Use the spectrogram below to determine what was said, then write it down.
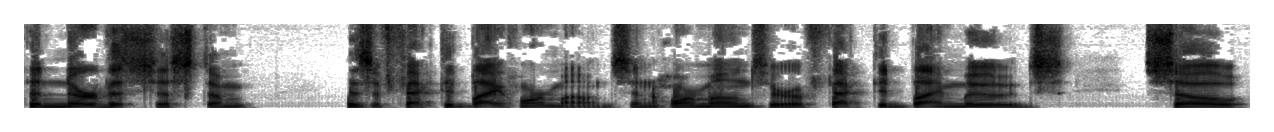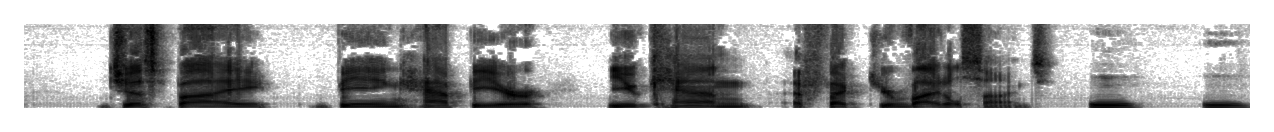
the nervous system is affected by hormones, and hormones are affected by moods. So, just by being happier, you can affect your vital signs. Mm, mm.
